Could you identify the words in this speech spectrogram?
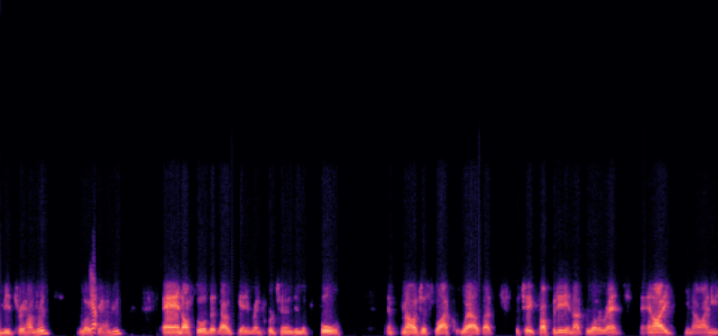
mid 300s, low yep. 300s. And I saw that they were getting rental returns in the fours. And I was just like, wow, that's a cheap property and that's a lot of rent. And I, you know, I knew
